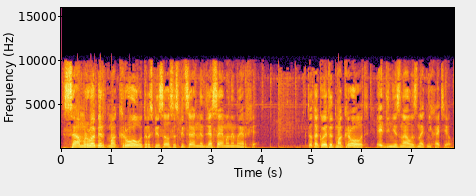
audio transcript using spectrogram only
Сам Роберт Макроуд расписался специально для Саймона Мерфи. Кто такой этот Макроуд, Эдди не знал и знать не хотел.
